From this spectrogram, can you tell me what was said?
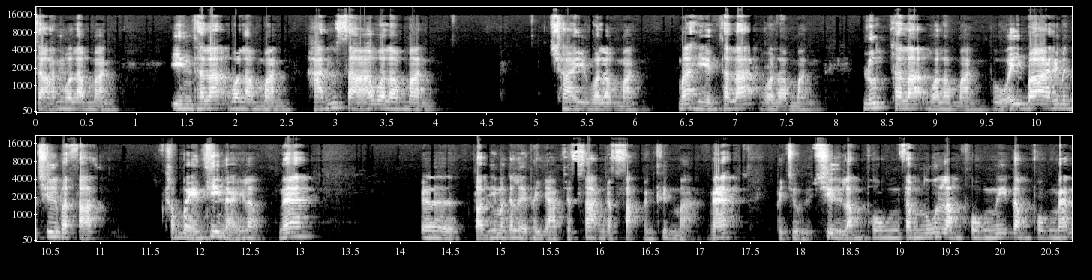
สานวรมัน อินทระวรมัน หันษาวรมัน ชัยวรมันมเหนทระวรมัน ลุทธระวรมันโอ้ยบ้านี่มันชื่อภาษาเขมรที่ไหนเรานะ เออ ตอนนี้มันก็เลยพยายามจะสร้างกษัตริย์มันขึ้นมา นะ ไปจูชื่อลำพงตำนู้นลำพงนี่ลำพงนั้น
